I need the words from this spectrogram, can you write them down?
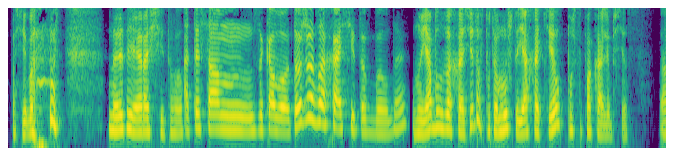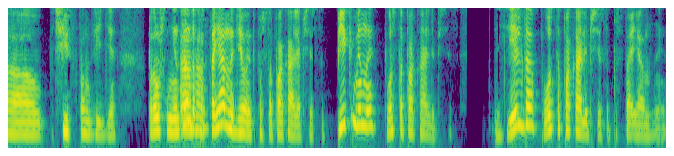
спасибо. На это я и рассчитывал. А ты сам за кого? Тоже за хаситов был, да? Ну, я был за хаситов, потому что я хотел постапокалипсис э, в чистом виде. Потому что Nintendo ага. постоянно делает постапокалипсис. Пикмены – постапокалипсис. Зельда – постапокалипсисы постоянные.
